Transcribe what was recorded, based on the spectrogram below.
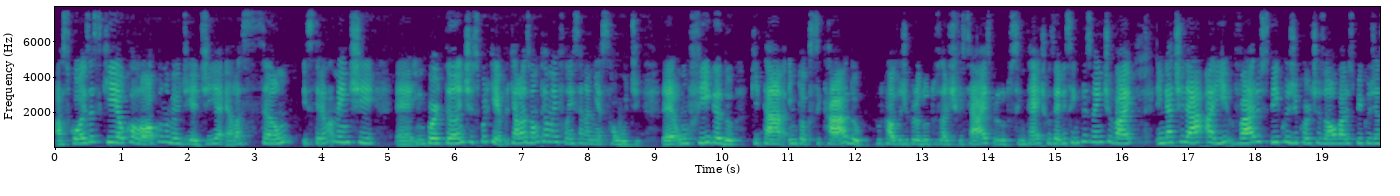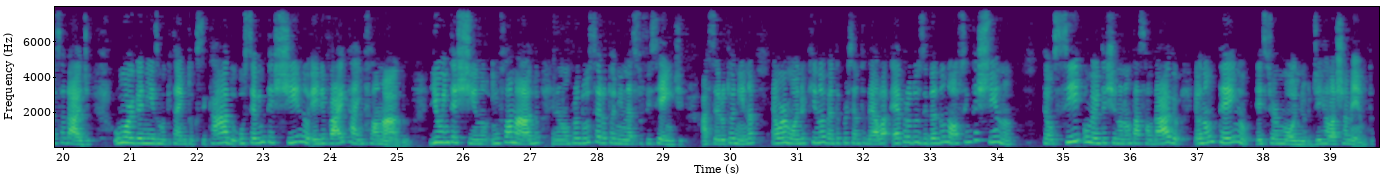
As coisas que eu coloco no meu dia a dia, elas são extremamente é, importantes, por quê? Porque elas vão ter uma influência na minha saúde. É, um fígado que está intoxicado por causa de produtos artificiais, produtos sintéticos, ele simplesmente vai engatilhar aí vários picos de cortisol, vários picos de ansiedade. Um organismo que está intoxicado, o seu intestino ele vai estar tá inflamado. E o intestino inflamado, ele não produz serotonina suficiente. A serotonina é um hormônio que 90% dela é produzida do nosso intestino. Então, se o meu intestino não está saudável, eu não tenho esse hormônio de relaxamento.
